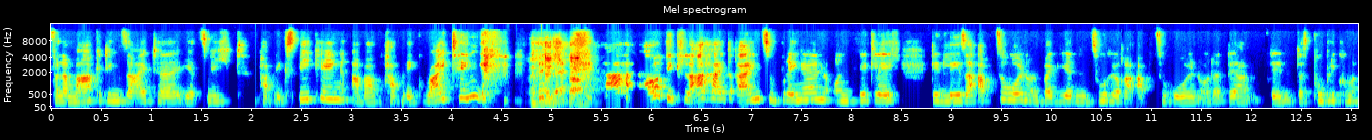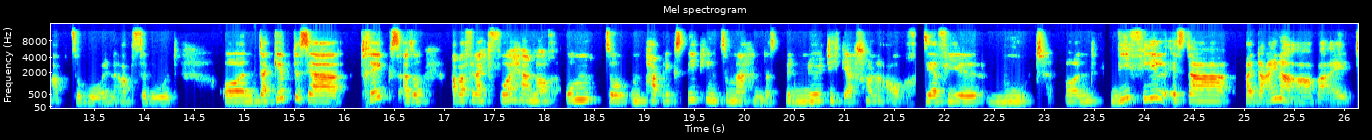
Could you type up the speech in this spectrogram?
von der Marketingseite, jetzt nicht Public Speaking, aber Public Writing. ja. auch die Klarheit reinzubringen und wirklich den Leser abzuholen und bei dir den Zuhörer abzuholen oder der, den, das Publikum abzuholen, absolut. Und da gibt es ja Tricks, also aber vielleicht vorher noch, um so ein Public Speaking zu machen, das benötigt ja schon auch sehr viel Mut. Und wie viel ist da bei deiner Arbeit?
